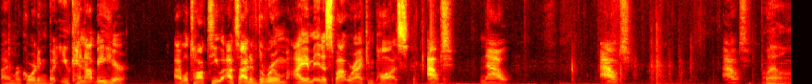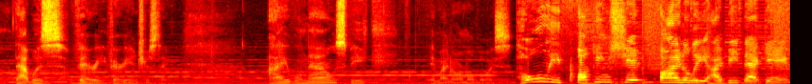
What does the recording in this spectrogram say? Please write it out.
I am recording, but you cannot be here. I will talk to you outside of the room. I am in a spot where I can pause. Out. Now. Out. Out. Well, that was very, very interesting. I will now speak in my normal voice. Holy fucking shit, finally I beat that game.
